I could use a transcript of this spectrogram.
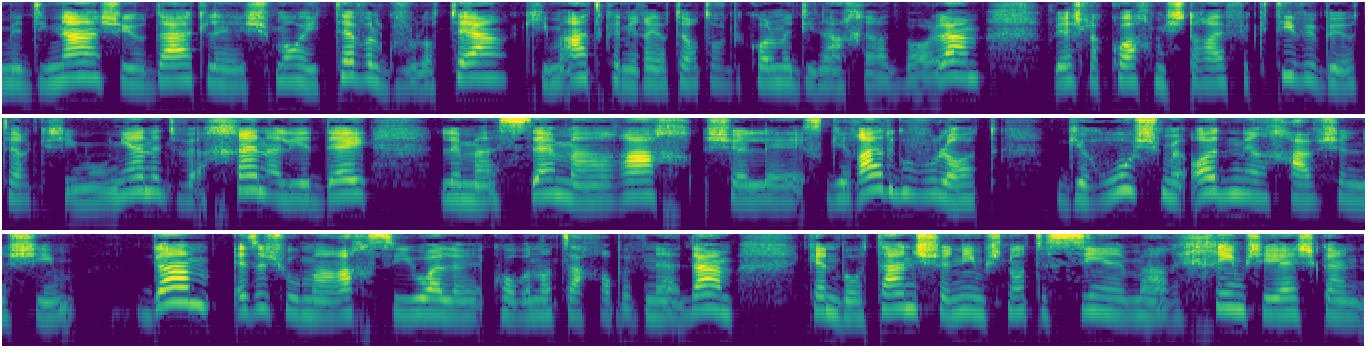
מדינה שיודעת לשמור היטב על גבולותיה, כמעט כנראה יותר טוב מכל מדינה אחרת בעולם, ויש לה כוח משטרה אפקטיבי ביותר כשהיא מעוניינת, ואכן על ידי למעשה מערך של אה, סגירת גבולות, גירוש מאוד נרחב של נשים, גם איזשהו מערך סיוע לקורבנות סחר בבני אדם. כן, באותן שנים, שנות השיא, מעריכים שיש כאן...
